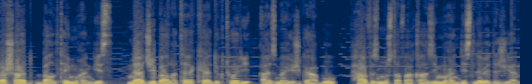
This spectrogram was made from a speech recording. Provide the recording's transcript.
ڕەشاد باڵتەی مهندیست ناجی باڵەتە کە دکتۆری ئازمایشگا بوو حافز مستەفا قازی مهندیست لەوێ دەژیان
